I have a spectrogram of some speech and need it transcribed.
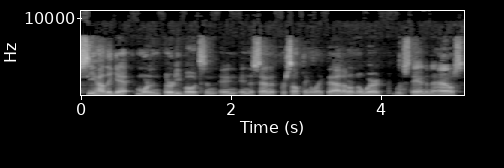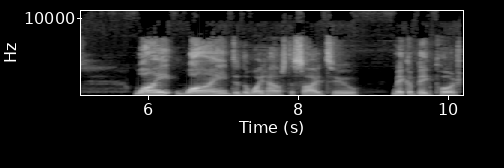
see how they get more than 30 votes in, in, in the Senate for something like that. I don't know where it would stand in the House. Why why did the White House decide to make a big push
